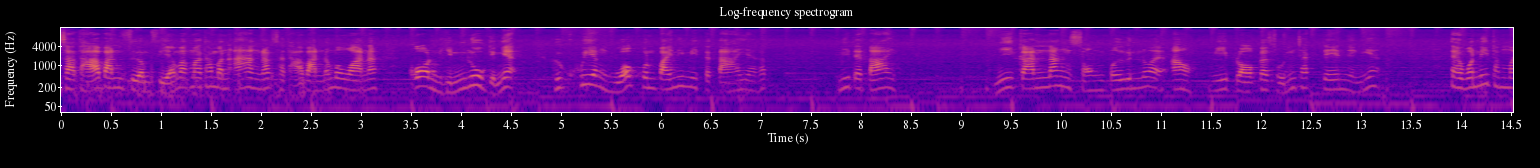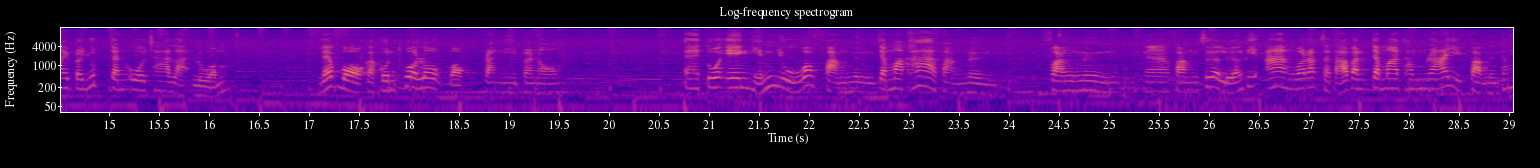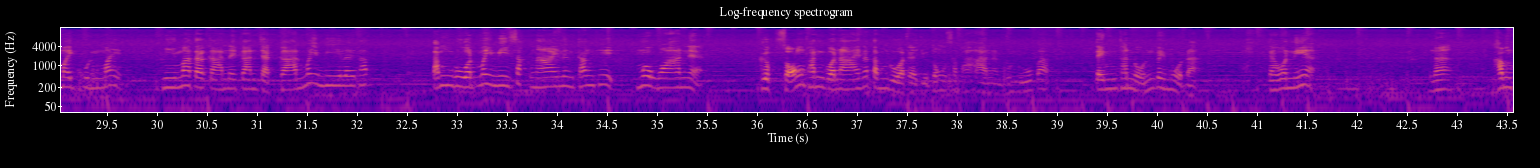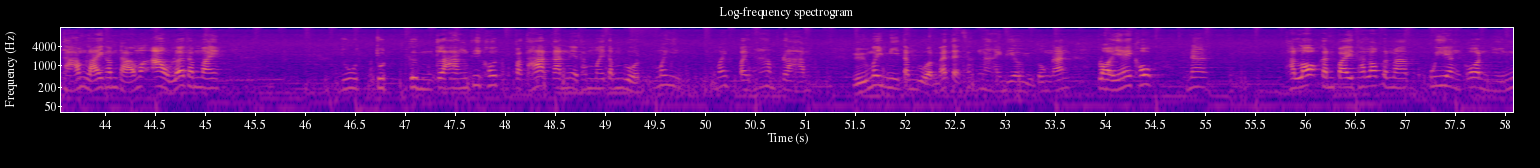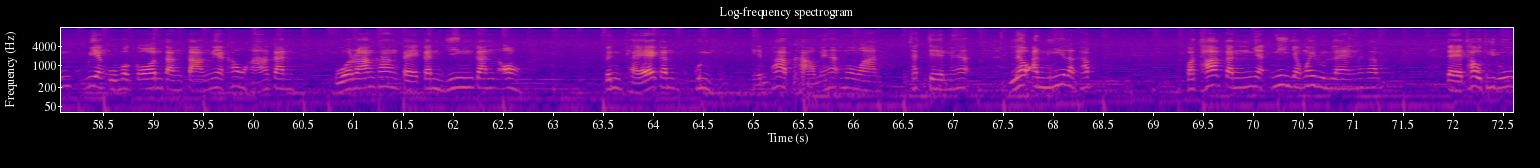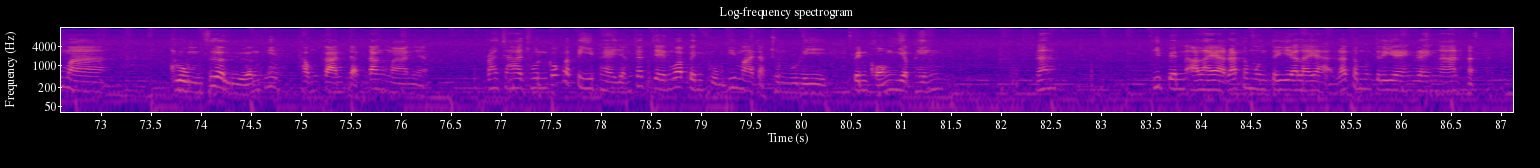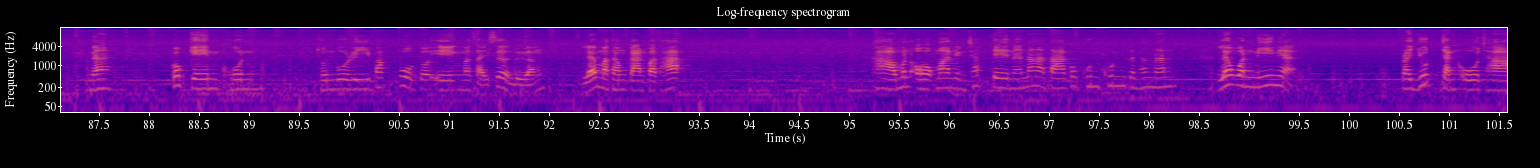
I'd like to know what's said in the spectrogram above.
สถาบันเสื่อมเสียมากๆ ถ้ามันอ้างรักสถาบันนะเมื่อวานนะก้อนหินลูกอย่างเงี้ย คือเคลี้ยงหัวคนไปนี่มีแต่ตายอะครับ มีแต่ตาย มีการนั่งส่องปืนด้วยเอ้ามีปลอกกระสุนชัดเจนอย่างเงี้ยแต่วันนี้ทำไมประยุทธ์จันโอชาละหลวม แล้วบอกกับคนทั่วโลกบอกประนีประนอม แต่ตัวเองเห็นอยู่ว่าฝั่งหนึ่งจะมาฆ่าฝั่งหนึ่งฝั่งหนึ่งนะฝั่งเสื้อเหลืองที่อ้างว่ารักสถาบันจะมาทำร้ายอีกฝั่งหนึ่งทำไมคุณไม่มีมาตรการในการจัดการไม่มีเลยครับ ตำรวจไม่มีสักนายหนึ่งทั้งที่เมื่อวานเนี่ยเกือบ 2,000 กว่านายนะตำรวจอยู่ตรงสะพานนะคุณรู้ป่ะเต็มถนนไปหมดอะแต่วันนี้นะคำถามหลายคำถามว่าอ้าวแล้วทำไมอยู่จุดกึ่งกลางที่เขาปะทะกันเนี่ยทำไมตำรวจไม่ไม่ไปห้ามปราม หรือไม่มีตำรวจแม้แต่สักนายเดียวอยู่ตรงนั้น ปล่อยให้เขานะทะเลาะกันไปทะเลาะกันมาเคลี้ยงก้อนหินเคลี้ยงอุปกรณ์ต่าง ๆ เนี่ยเข้าหากัน หัวร้างข้างแตกกันยิงกันอ๋อเป็นแผลกันคุณเห็นภาพข่าวไหมฮะเมื่อวานชัดเจนไหมฮะแล้วอันนี้ล่ะครับปะทะกันเนี่ยนี่ยังไม่รุนแรงนะครับ แต่เท่าที่รู้มากลุ่มเสื้อเหลืองที่ทำการจัดตั้งมาเนี่ยประชาชนก็ก็ตีแผ่อย่างชัดเจนว่าเป็นกลุ่มที่มาจากชนบุรี เป็นของเฮียเพ้งนะที่เป็นอะไรอะรัฐมนตรีอะไรอะรัฐมนตรีแรงแรงงานนะก็เกณฑ์คน ชนบุรีพักพวกตัวเองมาใส่เสื้อเหลือง แล้วมาทำการประทะ ข่าวมันออกมาอย่างชัดเจนนะหน้าตาก็คุ้นๆกันทั้งนั้น แล้ววันนี้เนี่ยประยุทธ์จันโอชา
